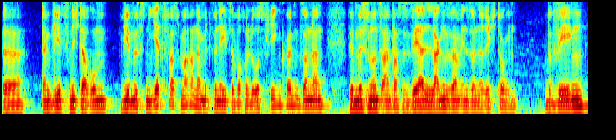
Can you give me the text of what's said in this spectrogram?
Äh, dann geht's nicht darum, wir müssen jetzt was machen, damit wir nächste Woche losfliegen können, sondern wir müssen uns einfach sehr langsam in so eine Richtung bewegen,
